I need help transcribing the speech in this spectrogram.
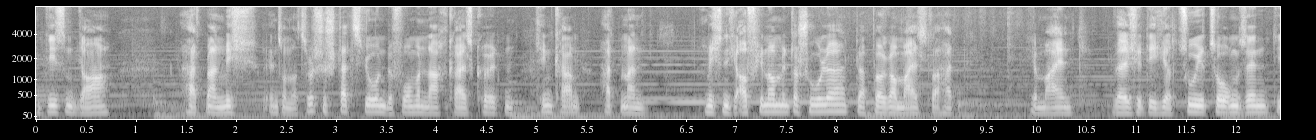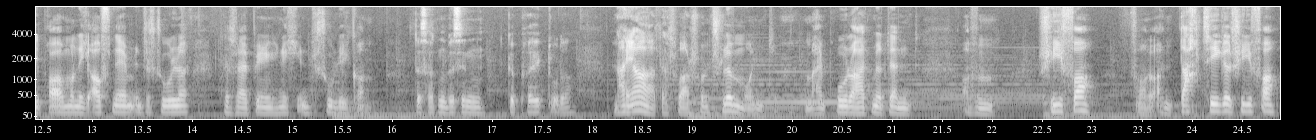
in diesem Jahr hat man mich in so einer Zwischenstation, bevor man nach Kreis Köthen hinkam, hat man mich nicht aufgenommen in der Schule. Der Bürgermeister hat gemeint, welche, die hier zugezogen sind, die brauchen wir nicht aufnehmen in der Schule. Deshalb bin ich nicht in die Schule gekommen. Das hat ein bisschen geprägt, oder? Naja, das war schon schlimm. Und mein Bruder hat mir dann auf dem Schiefer, einem Dachziegelschiefer,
